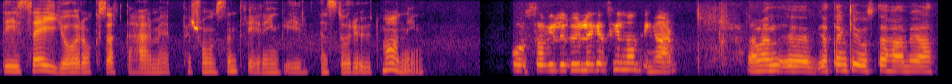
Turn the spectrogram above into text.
det i sig gör också att det här med personcentrering blir en större utmaning. Åsa, ville du lägga till någonting här? Ja, men, eh, jag tänker just det här med att,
